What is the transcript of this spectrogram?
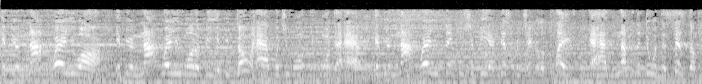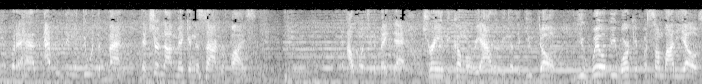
if you're not where you are, if you're not where you want to be, if you don't have what you want, want to have, if you're not where you think you should be at this particular place, it has nothing to do with the system, but it has everything to do with the fact that you're not making the sacrifice. I want you to make that dream become a reality because if you don't, you will be working for somebody else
